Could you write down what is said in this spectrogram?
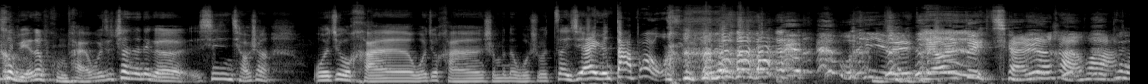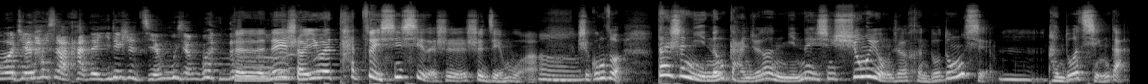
特别的澎湃，我就站在那个星星桥上，我就喊，我就喊什么呢？我说再见爱人大爆！我以为你要是对前任喊话，不，我觉得他想喊的一定是节目相关的。对对对，那时候因为他最心细的是是节目啊，是工作，但是你能感觉到你内心汹涌着很多东西，嗯，很多情感。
